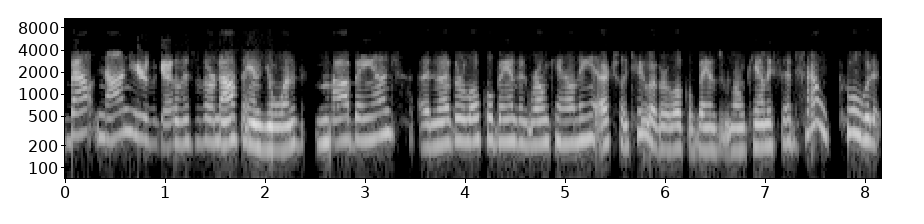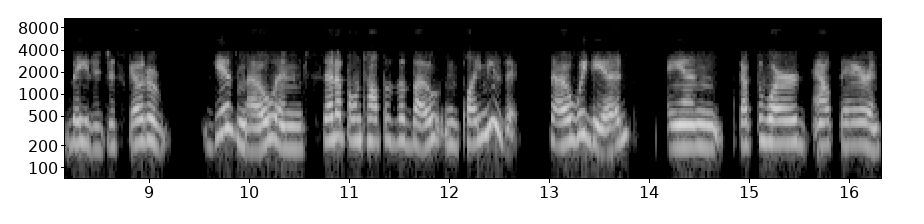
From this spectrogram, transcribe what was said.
About nine years ago, this is our ninth annual one, my band, another local band in Roane County, actually two other local bands in Roane County, said, how cool would it be to just go to Gizmo and set up on top of a boat and play music. So we did and got the word out there and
